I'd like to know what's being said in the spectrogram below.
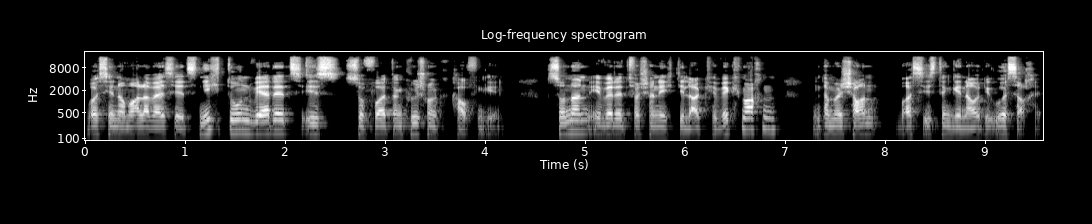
Was ihr normalerweise jetzt nicht tun werdet, ist sofort einen Kühlschrank kaufen gehen. Sondern ihr werdet wahrscheinlich die Lacke wegmachen und einmal schauen, was ist denn genau die Ursache.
